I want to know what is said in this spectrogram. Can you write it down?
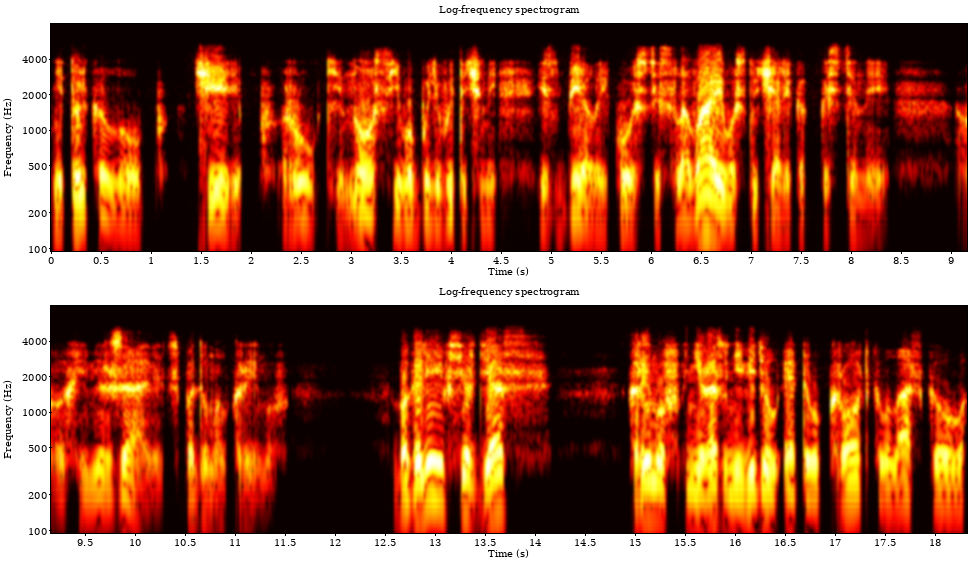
не только лоб, череп, руки, нос его были выточены из белой кости, слова его стучали, как костяные — «Ох и мерзавец», — подумал Крымов. Боголеев, сердясь, Крымов ни разу не видел этого кроткого, ласкового,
